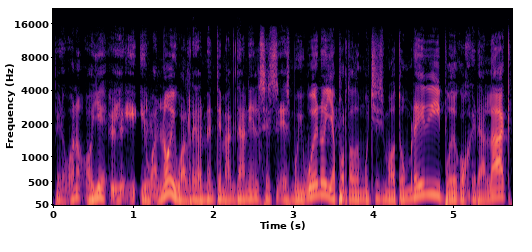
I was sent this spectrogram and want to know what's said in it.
Pero bueno, oye, Sí, sí. igual no, igual realmente McDaniels es, es muy bueno y ha aportado muchísimo a Tom Brady y puede coger a Lack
